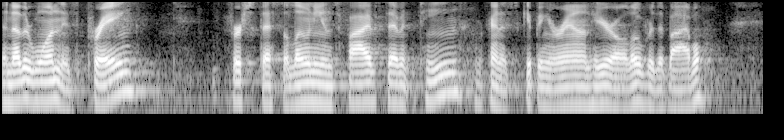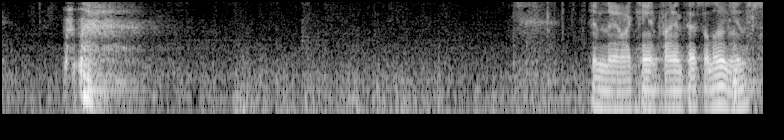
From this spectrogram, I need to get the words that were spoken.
another one is praying 1 thessalonians 5.17 we're kind of skipping around here all over the bible and now I can't find Thessalonians.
